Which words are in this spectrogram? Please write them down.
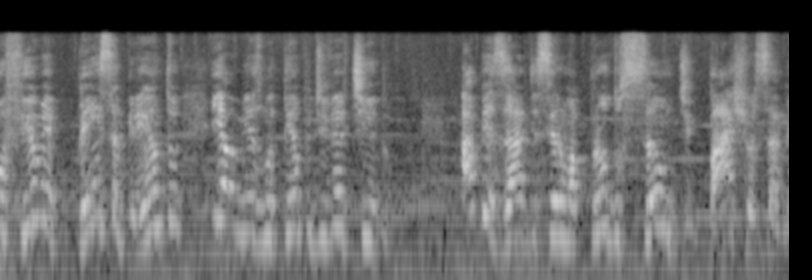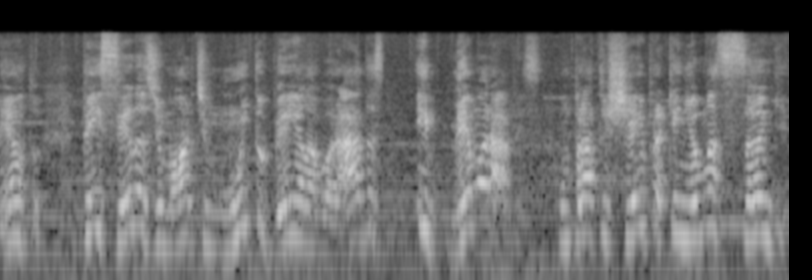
O filme é bem sangrento e ao mesmo tempo divertido. Apesar de ser uma produção de baixo orçamento, tem cenas de morte muito bem elaboradas e memoráveis. Um prato cheio para quem ama sangue.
